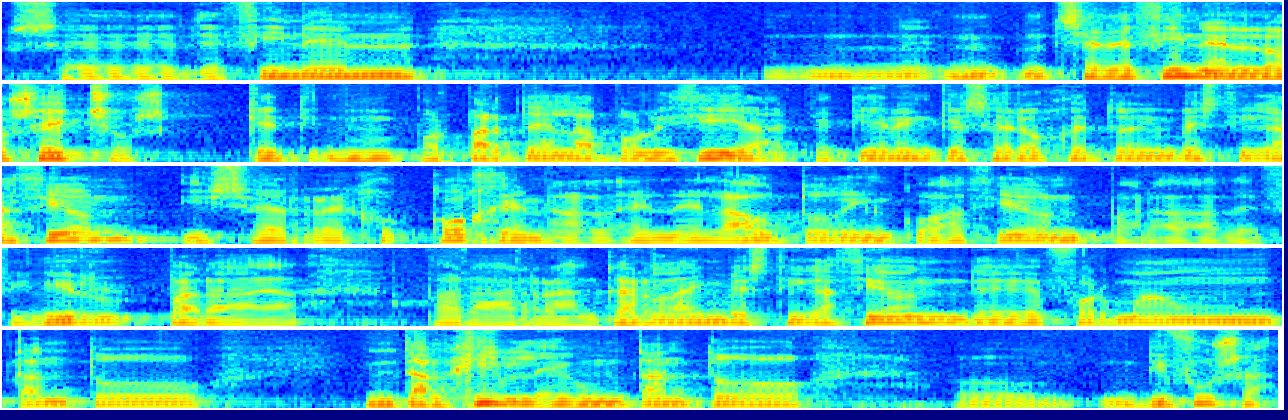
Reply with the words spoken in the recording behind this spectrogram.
se definen, se definen los hechos que, por parte de la policía que tienen que ser objeto de investigación y se recogen en el auto de incoación para definir, para, para arrancar la investigación de forma un tanto intangible, un tanto uh, difusa,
